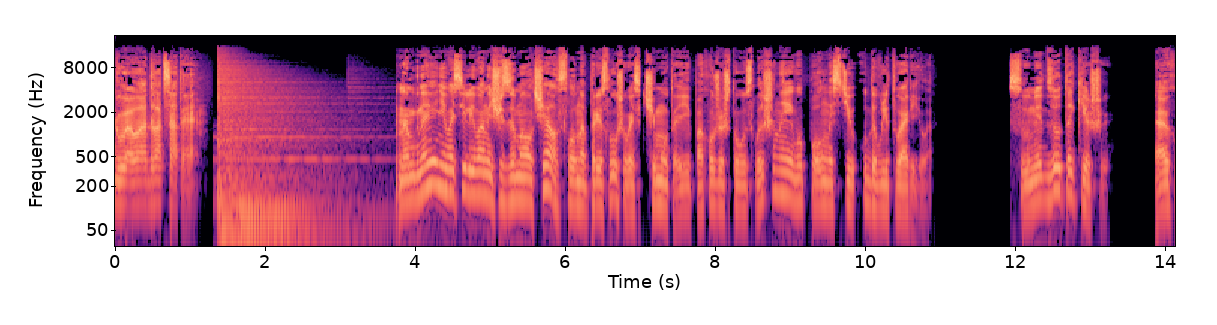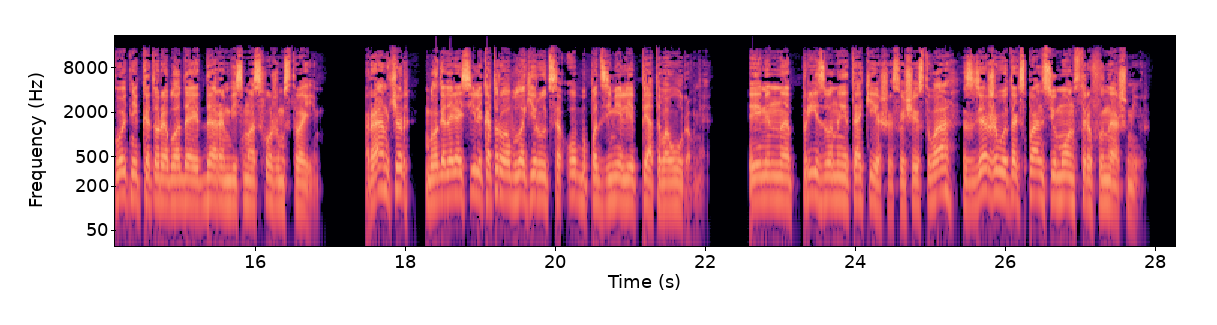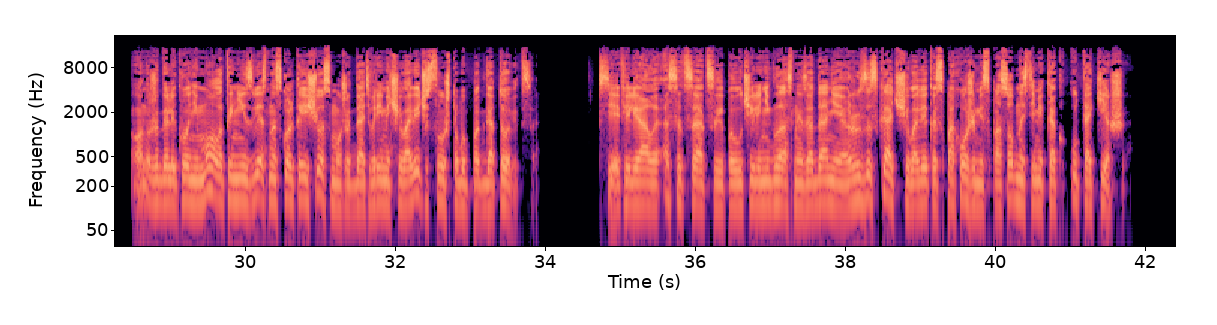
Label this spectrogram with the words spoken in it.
Глава двадцатая. На мгновение Василий Иванович замолчал, словно прислушиваясь к чему-то, и похоже, что услышанное его полностью удовлетворило. Сумидзо Такеши. Охотник, который обладает даром весьма схожим с твоим. Ранхер, благодаря силе которого блокируются оба подземелья пятого уровня. Именно призванные Такеши существа сдерживают экспансию монстров в наш мир. Он уже далеко не молод, и неизвестно, сколько еще сможет дать время человечеству, чтобы подготовиться. Все филиалы ассоциации получили негласное задание разыскать человека с похожими способностями, как у Такеши.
